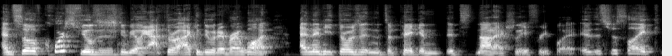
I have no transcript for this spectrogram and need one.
and so of course Fields is just gonna be like, I throw, I can do whatever I want, and then he throws it and it's a pick and it's not actually a free play. It's just like,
